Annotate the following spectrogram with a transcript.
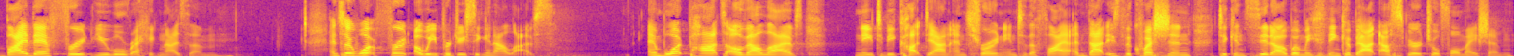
by their fruit you will recognize them. And so, what fruit are we producing in our lives? And what parts of our lives need to be cut down and thrown into the fire? And that is the question to consider when we think about our spiritual formation.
